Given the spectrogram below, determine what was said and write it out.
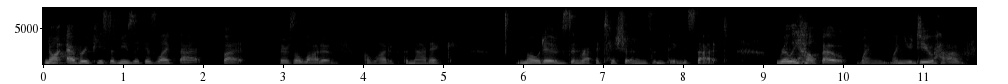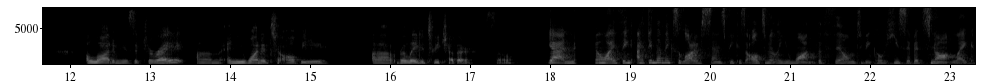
not every piece of music is like that, but there's a lot of a lot of thematic motives and repetitions and things that really help out when when you do have a lot of music to write um, and you want it to all be uh, related to each other. So. Yeah no i think i think that makes a lot of sense because ultimately you want the film to be cohesive. It's not like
